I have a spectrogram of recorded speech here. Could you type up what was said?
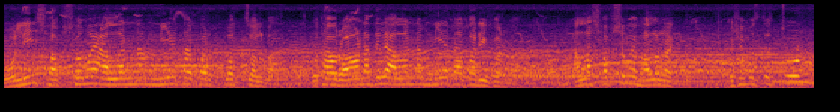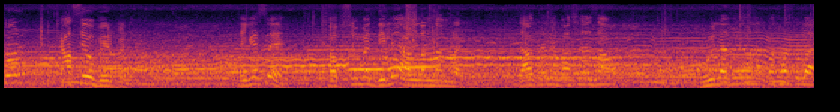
বলি, সবসময় আল্লাহর নাম নিয়ে তারপর পথ চলবা। কোথাও রওনা দিলে আল্লাহর নাম নিয়ে তারপরই করবা। আল্লাহ সবসময় ভালো রাখবে। এই সমস্ত চোর টোর কাছেও বেরবে না ঠিক আছে? সবসময় দিলে আল্লাহর নাম রাখবে। যাও তাহলে বাসায় যাও। ভুলা দেবে না কথাগুলা।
